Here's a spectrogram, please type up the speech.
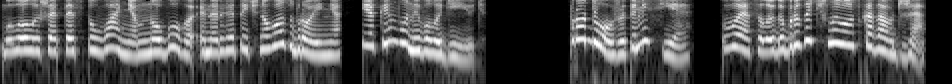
було лише тестуванням нового енергетичного озброєння, яким вони володіють. Продовжуйте, місьє, весело й доброзичливо сказав Джеб.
